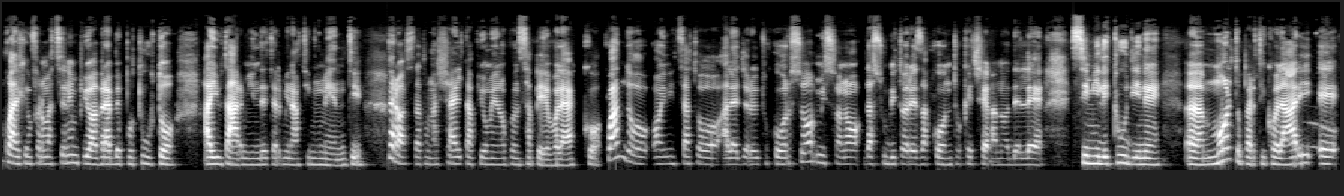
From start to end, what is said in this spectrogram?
qualche informazione in più avrebbe potuto aiutarmi in determinati momenti. Però è stata una scelta più o meno consapevole, ecco. Quando ho iniziato a leggere il tuo corso mi sono da subito resa conto che c'erano delle similitudini eh, molto particolari e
